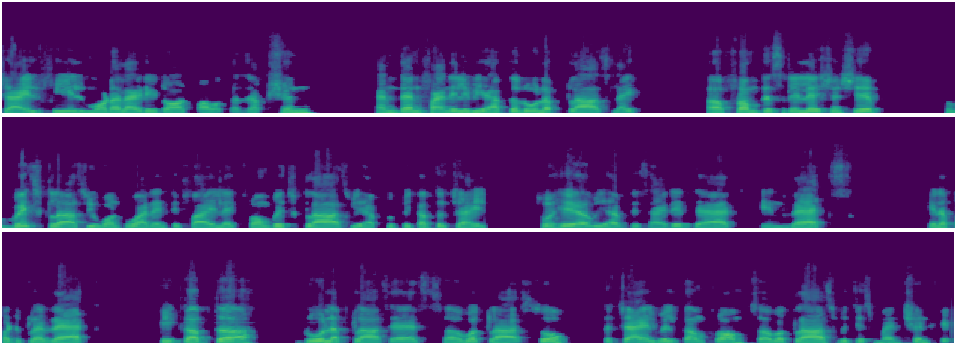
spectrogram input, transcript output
child field model ID dot power consumption. And then finally, we have the rollup class like uh, from this relationship, which class you want to identify, like from which class we have to pick up the child. So here we have decided that in racks, in a particular rack, pick up the roll-up class as server class. So the child will come from server class, which is mentioned here.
